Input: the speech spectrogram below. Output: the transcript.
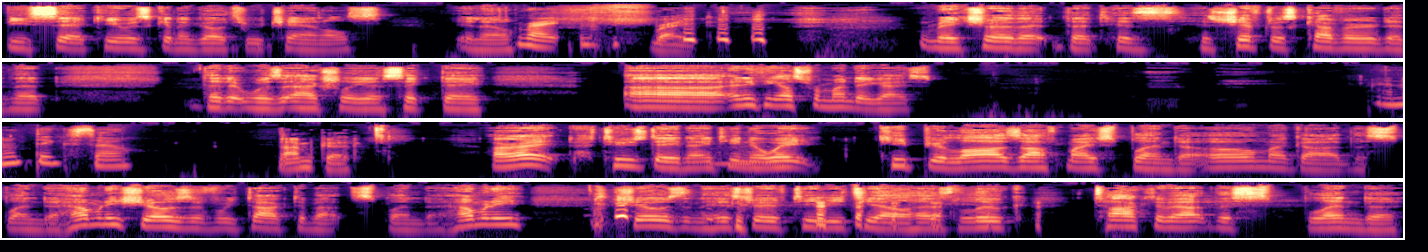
be sick, he was going to go through channels, you know, right. Right. make sure that, that his, his shift was covered and that, that it was actually a sick day. Uh, anything else for Monday, guys? I don't think so. I'm good. All right. Tuesday, 1908. Keep your laws off my Splenda. Oh my God, the Splenda. How many shows have we talked about Splenda? How many shows in the history of TBTL has Luke talked about the Splenda?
